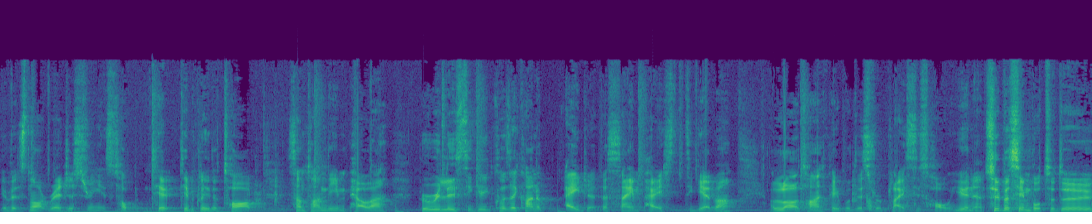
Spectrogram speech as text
If it's not registering, it's top, typically the top, sometimes the impeller, but realistically, because they kind of age at the same pace together, a lot of times people just replace this whole unit. Super simple to do,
